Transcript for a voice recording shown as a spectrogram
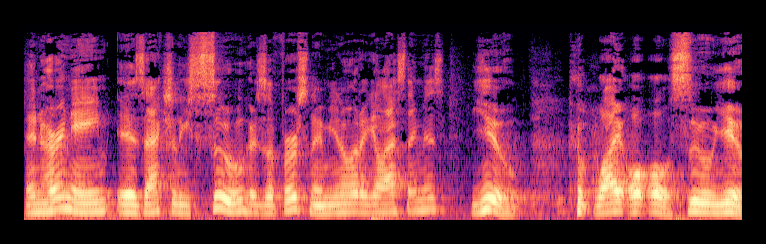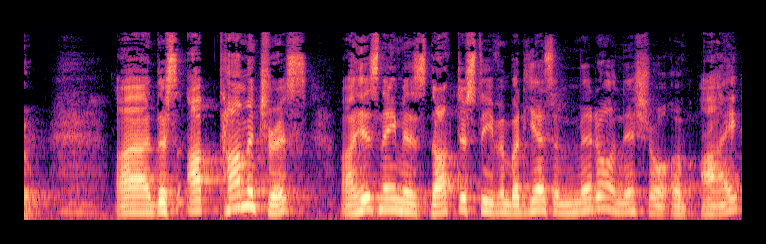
and her name is actually Sue. Here's her first name. You know what her last name is? You. Y O O, Sue You. Uh, this optometrist, uh, his name is Dr. Stephen, but he has a middle initial of I.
